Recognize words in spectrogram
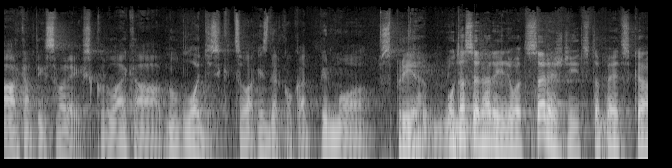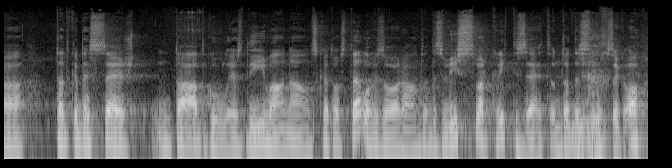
ārkārtīgi svarīgs, kur laikā nu, loģiski cilvēki izdara kaut kādu pirmo spriedumu. Tas ir arī ļoti sarežģīts, tāpēc, ka tad, kad es sēžu nu, tā atgūlies dīvānā un skatos televizorā, tad es visus varu kritizēt. Tad es saku, oh,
